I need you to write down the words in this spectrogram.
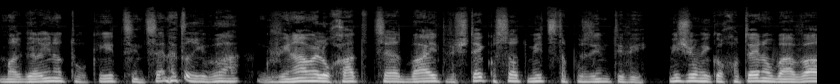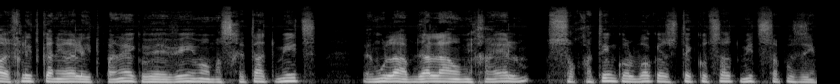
מרגרינה טורקית, צנצנת ריבה, גבינה מלוכת תוצרת בית ושתי כוסות מיץ תפוזים טבעי. מישהו מכוחותינו בעבר החליט כנראה להתפנק והביא עמו מסחטת מיץ, ומולה עבדאללה ומיכאל סוחטים כל בוקר שתי כוסות מיץ תפוזים.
